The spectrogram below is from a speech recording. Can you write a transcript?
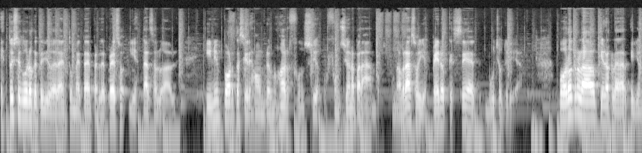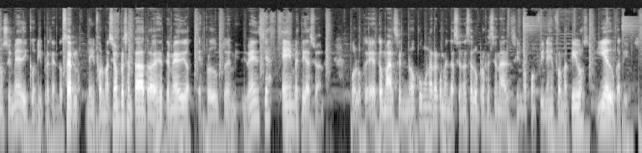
Estoy seguro que te ayudará en tu meta de perder peso y estar saludable. Y no importa si eres hombre o mujer, funciona para ambos. Un abrazo y espero que sea de mucha utilidad. Por otro lado, quiero aclarar que yo no soy médico ni pretendo serlo. La información presentada a través de este medio es producto de mis vivencias e investigaciones, por lo que debe tomarse no como una recomendación de salud profesional, sino con fines informativos y educativos.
